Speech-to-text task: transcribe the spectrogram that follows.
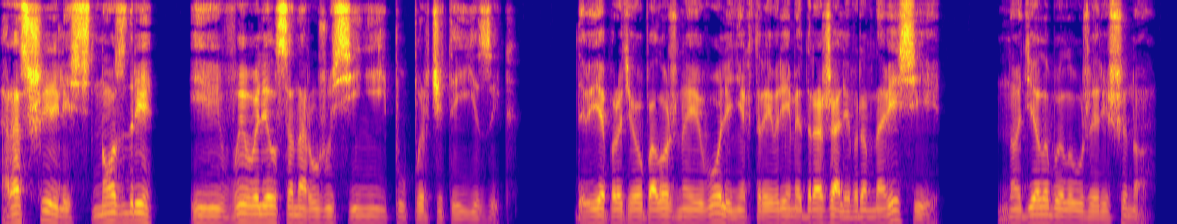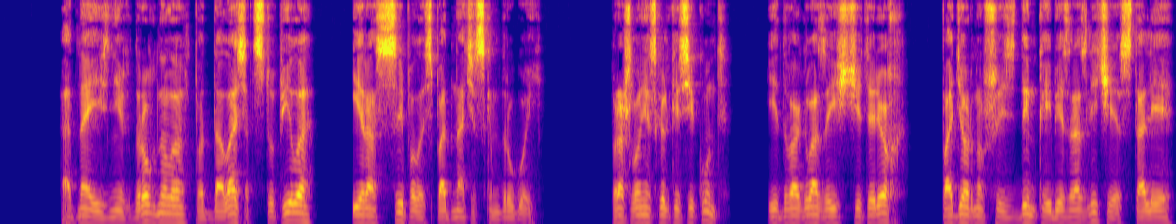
расширились ноздри, и вывалился наружу синий пупырчатый язык. Две противоположные воли некоторое время дрожали в равновесии, но дело было уже решено. Одна из них дрогнула, поддалась, отступила и рассыпалась под натиском другой. Прошло несколько секунд, и два глаза из четырех, подернувшись дымкой безразличия, стали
